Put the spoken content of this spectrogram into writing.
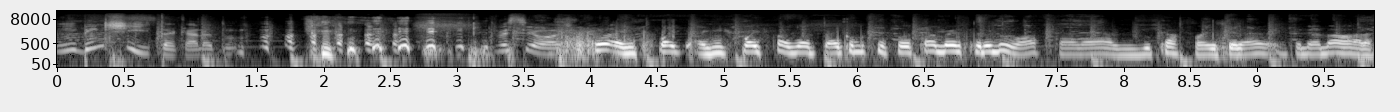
um bem chita, cara. Do... vai ser ótimo. A gente, pode, a gente pode fazer até como se fosse a abertura do Oscar, né? As indicações, seria, seria da hora.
